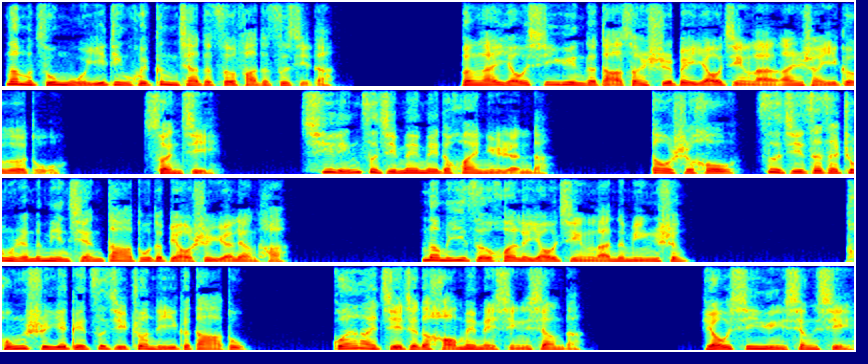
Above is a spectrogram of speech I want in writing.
那么祖母一定会更加的责罚的自己的。本来姚希韵的打算是被姚锦兰安上一个恶毒。算计、欺凌自己妹妹的坏女人的，到时候自己再在众人的面前大度的表示原谅她，那么一则坏了姚锦兰的名声，同时也给自己赚了一个大度、关爱姐姐的好妹妹形象的。姚希韵相信，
